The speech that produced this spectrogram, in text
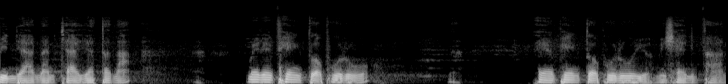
วิญญาณัญจายตนะ ไม่ได้เพ่งตัวผู้รู้ยังเพ่งตัวผู้รู้อยู่ไม่ใช่นิพพาน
